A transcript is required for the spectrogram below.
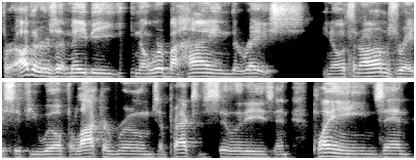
for others, it may be, you know, we're behind the race. You know, it's an arms race, if you will, for locker rooms and practice facilities and planes and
